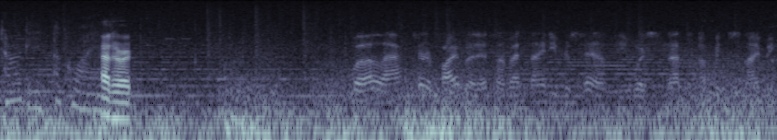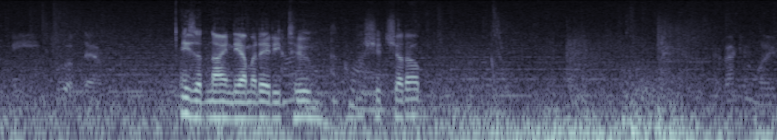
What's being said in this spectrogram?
Target acquired. Had heard. Five minutes, I'm at 90%. He was not stopping sniping me. Two of them. He's at 90, I'm at 82. Target You should shut up. Get back in late.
